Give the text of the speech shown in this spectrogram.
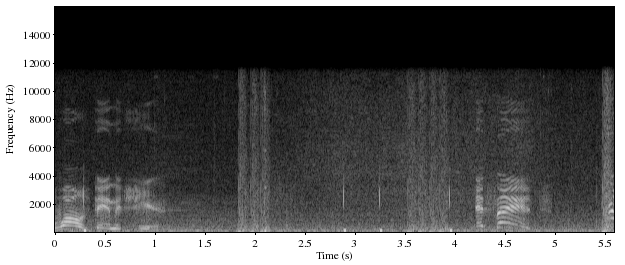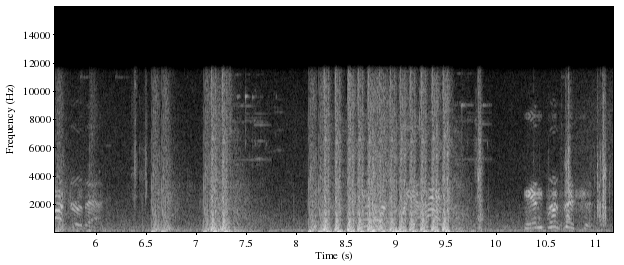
the wall's damaged here. Advance! Roger that! Ahead! In position!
